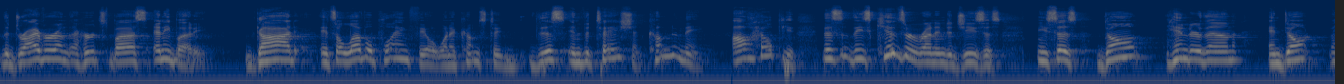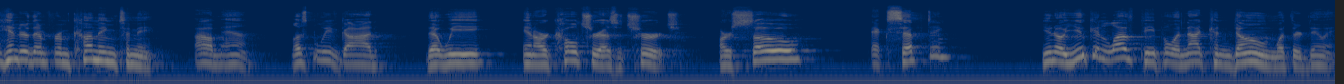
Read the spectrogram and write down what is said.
the driver on the Hertz bus, anybody, God, it's a level playing field when it comes to this invitation. Come to me. I'll help you. This, these kids are running to Jesus. He says, Don't hinder them and don't hinder them from coming to me. Oh, man. Let's believe God that we, in our culture as a church, are so accepting you know, you can love people and not condone what they're doing.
